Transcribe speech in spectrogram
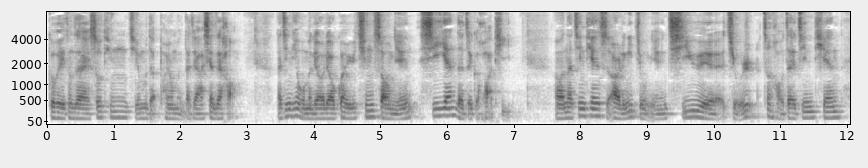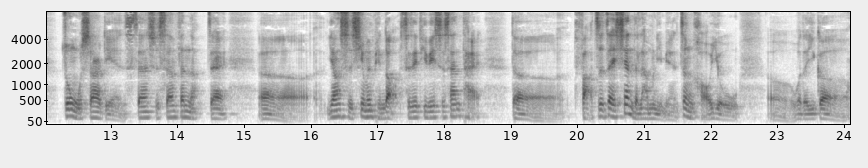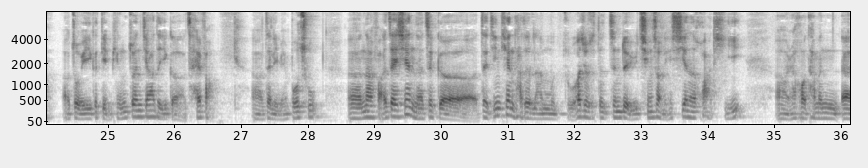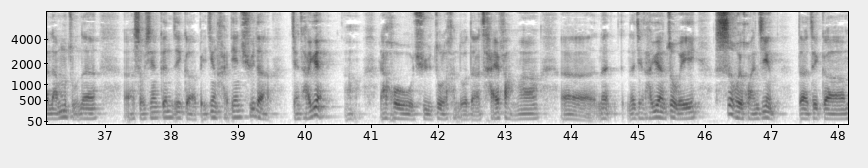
各位正在收听节目的朋友们，大家现在好。那今天我们聊一聊关于青少年吸烟的这个话题。啊，那今天是二零一九年七月九日，正好在今天中午十二点三十三分呢，在呃央视新闻频道 CCTV 十三台的《法治在线》的栏目里面，正好有呃我的一个呃作为一个点评专家的一个采访啊，在里面播出。呃，那法治在线呢？这个在今天它这个栏目主要就是针针对于青少年吸烟的话题啊。然后他们呃栏目组呢，呃首先跟这个北京海淀区的检察院啊，然后去做了很多的采访啊。呃，那那检察院作为社会环境的这个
